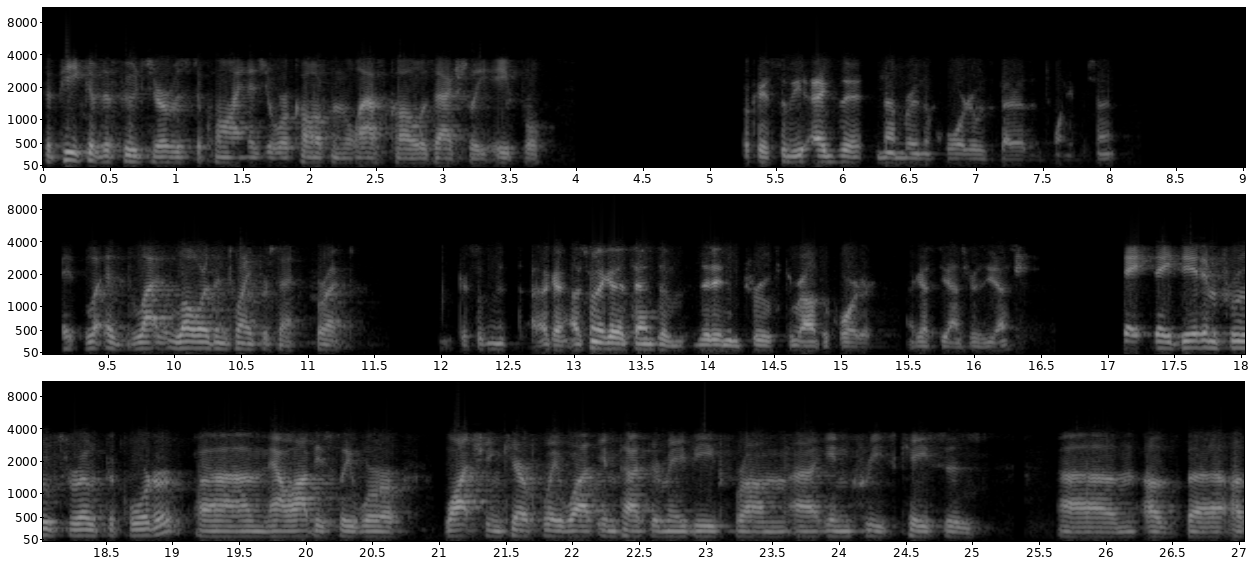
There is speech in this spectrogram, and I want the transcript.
The peak of the food service decline, as you'll recall from the last call, was actually April. Okay, so the exit number in the quarter was better than 20%? It's lower than 20%, correct. Okay. I just want to get a sense of did it improve throughout the quarter? I guess the answer is yes. They did improve throughout the quarter. Um, now, obviously, we're watching carefully what impact there may be from uh, increased cases Um, of uh of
